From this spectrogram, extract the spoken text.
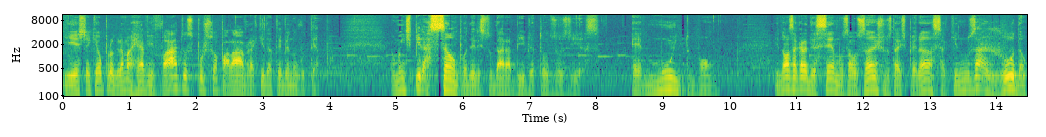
E este aqui é o programa Reavivados por Sua Palavra, aqui da TV Novo Tempo. É uma inspiração poder estudar a Bíblia todos os dias. É muito bom e nós agradecemos aos anjos da esperança que nos ajudam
